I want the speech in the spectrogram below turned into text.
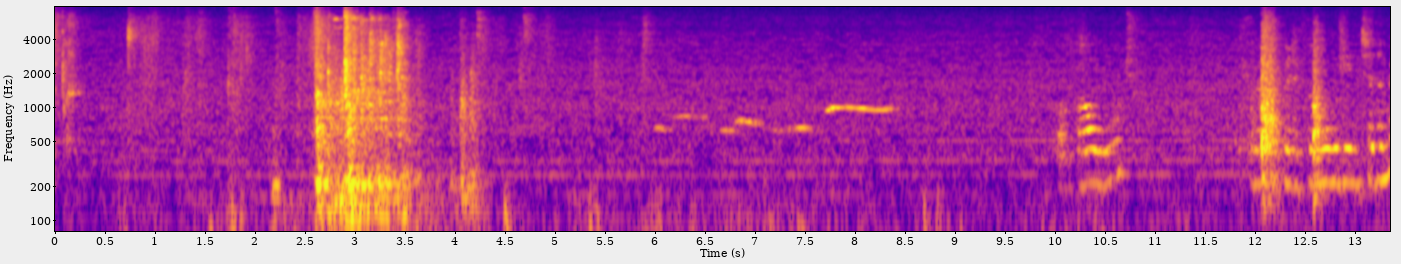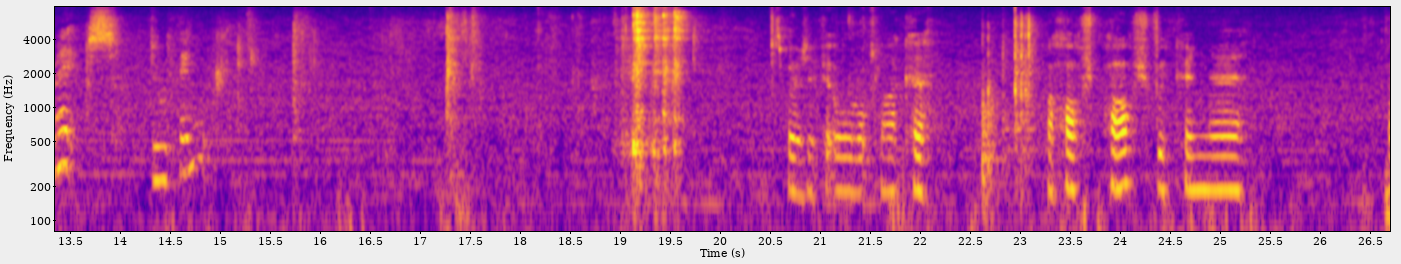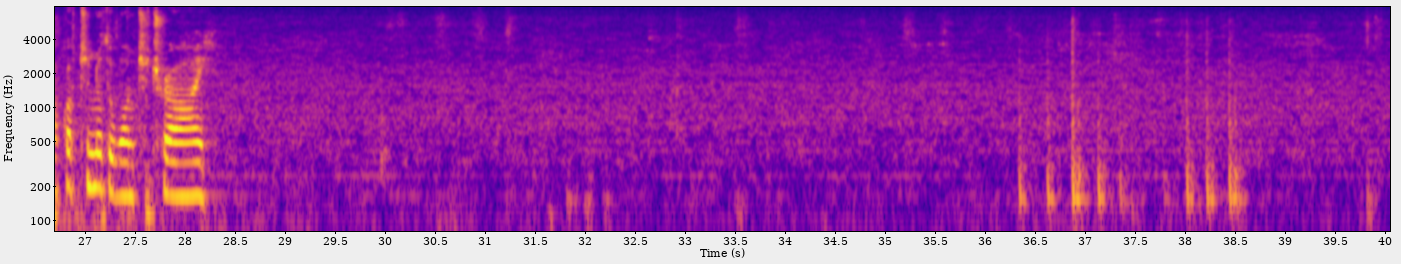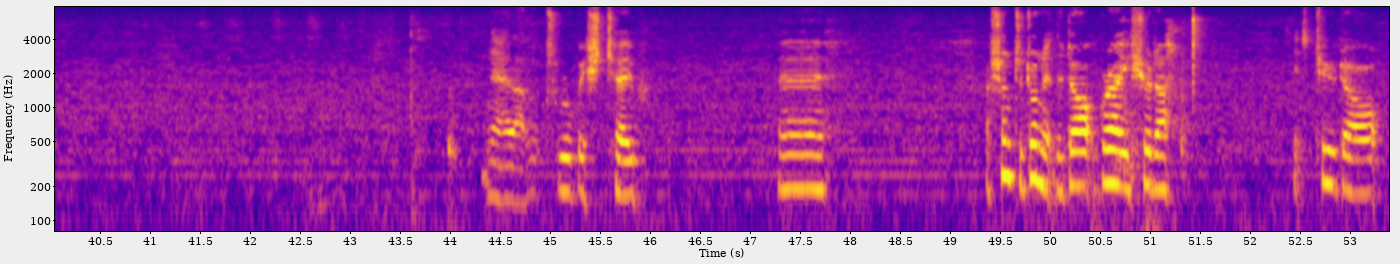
Got gold. Add a bit of gold into the mix? Do you think? Suppose if it all looks like a, a hosh posh we can uh, I've got another one to try Now that looks rubbish too. Uh, I shouldn't have done it the dark grey, should I? it's too dark.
